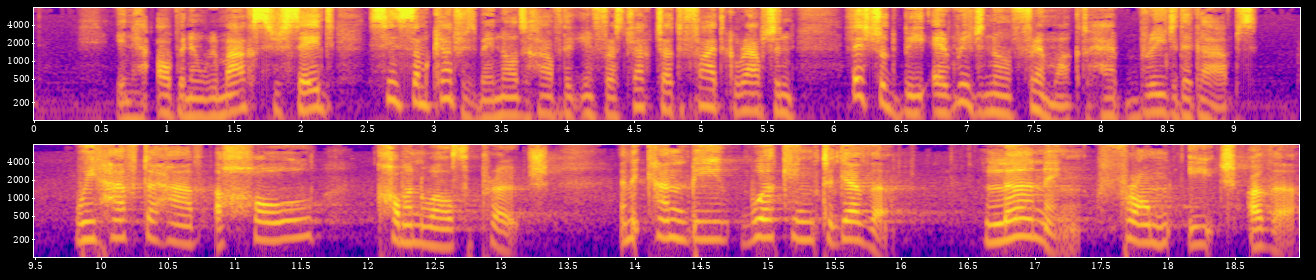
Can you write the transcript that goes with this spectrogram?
In her opening remarks, she said since some countries may not have the infrastructure to fight corruption, there should be a regional framework to help bridge the gaps. We have to have a whole Commonwealth approach. And it can be working together, learning from each other,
